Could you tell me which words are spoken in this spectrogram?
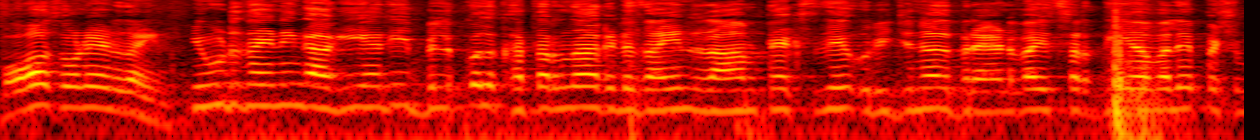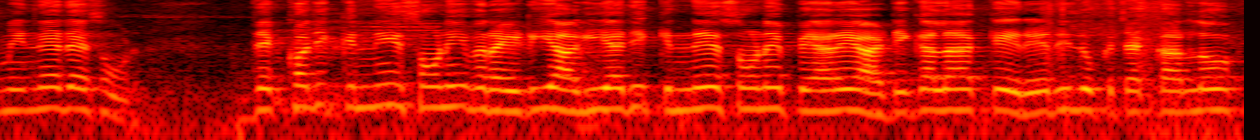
ਬਹੁਤ ਸੋਹਣੇ ਡਿਜ਼ਾਈਨ ਨਿਊ ਡਿਜ਼ਾਈਨਿੰਗ ਆ ਗਈ ਹੈ ਜੀ, ਬਿਲਕੁਲ ਖਤਰਨਾਕ ਡਿਜ਼ਾਈਨ ਰਾਮਟੈਕਸ ਦੇ ਓਰੀਜਨਲ ਬ੍ਰਾਂਡ ਵਾਈਜ਼ ਸਰਦੀਆਂ ਵਾਲੇ ਪਸ਼ਮੀਨੇ ਦੇ ਸੂਟ। ਦੇਖੋ ਜੀ, ਕਿੰਨੀ ਸੋਹਣੀ ਵੈਰਾਈਟੀ ਆ ਗਈ ਹੈ ਜੀ, ਕਿੰਨੇ ਸੋਹਣੇ ਪਿਆਰੇ ਆਰਟੀਕਲ ਆ, ਘੇਰੇ ਦੀ ਲੁੱਕ ਚੈੱਕ ਕਰ ਲਓ।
